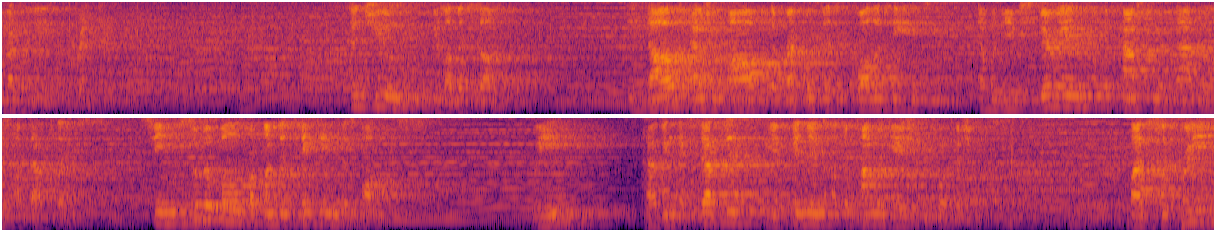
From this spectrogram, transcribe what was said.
readily granted. Since you, beloved son, endowed as you are with the requisite qualities and with the experience of the pastoral matters of that place, seem suitable for undertaking this office, we, having accepted the opinion of the Congregation for Bishops, by the supreme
